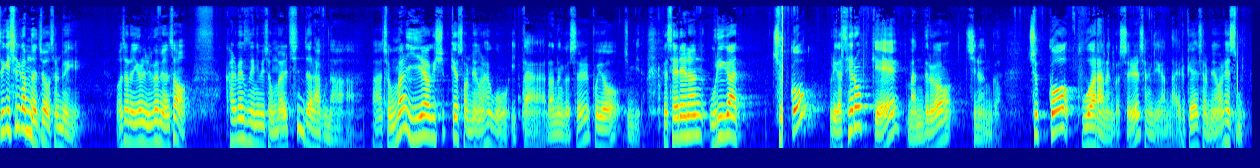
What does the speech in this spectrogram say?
되게 실감나죠 설명이. 어, 저는 이걸 읽으면서 칼뱅 선생님이 정말 친절하구나. 아, 정말 이해하기 쉽게 설명을 하고 있다라는 것을 보여줍니다. 그 세례는 우리가 죽고 우리가 새롭게 만들어지는 것, 죽고 부활하는 것을 상징한다. 이렇게 설명을 했습니다.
